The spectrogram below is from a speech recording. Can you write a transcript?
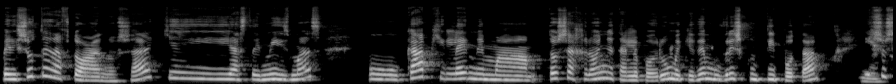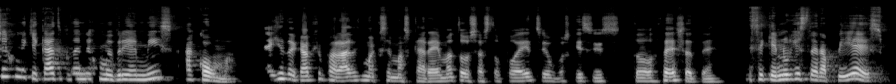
περισσότερα αυτοάνωσα και οι ασθενείς μας που κάποιοι λένε «Μα τόσα χρόνια ταλαιπωρούμε και δεν μου βρίσκουν τίποτα», ναι. ίσως έχουν και κάτι που δεν έχουμε βρει εμείς ακόμα. Έχετε κάποιο παράδειγμα ξεμασκαρέματος, ας το πω έτσι, όπως και εσείς το θέσατε; Σε καινούργιες θεραπείες.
